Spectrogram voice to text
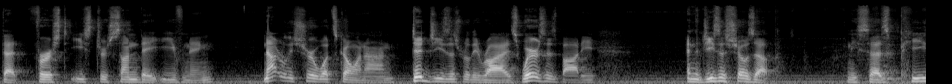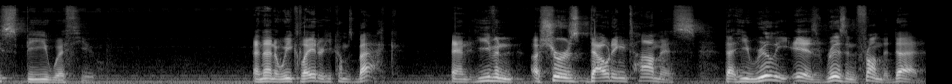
that first Easter Sunday evening, not really sure what's going on. Did Jesus really rise? Where's his body? And then Jesus shows up and he says, Peace be with you. And then a week later, he comes back and he even assures doubting Thomas that he really is risen from the dead.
